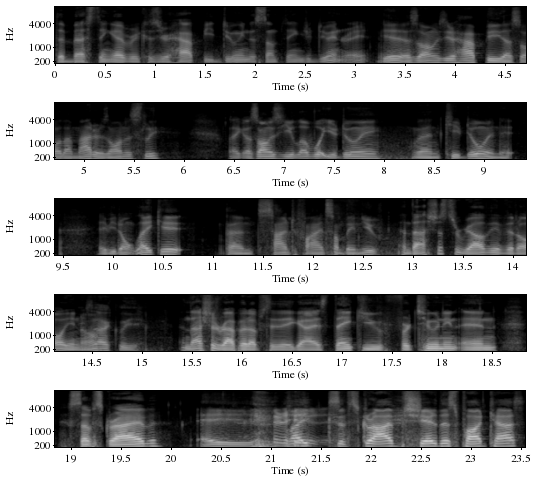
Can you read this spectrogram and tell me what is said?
the best thing ever because you're happy doing the something you're doing, right? Yeah, as long as you're happy, that's all that matters. Honestly, like as long as you love what you're doing, then keep doing it. If you don't like it, then it's time to find something new. And that's just the reality of it all, you know. Exactly. And that should wrap it up today, guys. Thank you for tuning in. Subscribe. Hey, like, subscribe, share this podcast.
